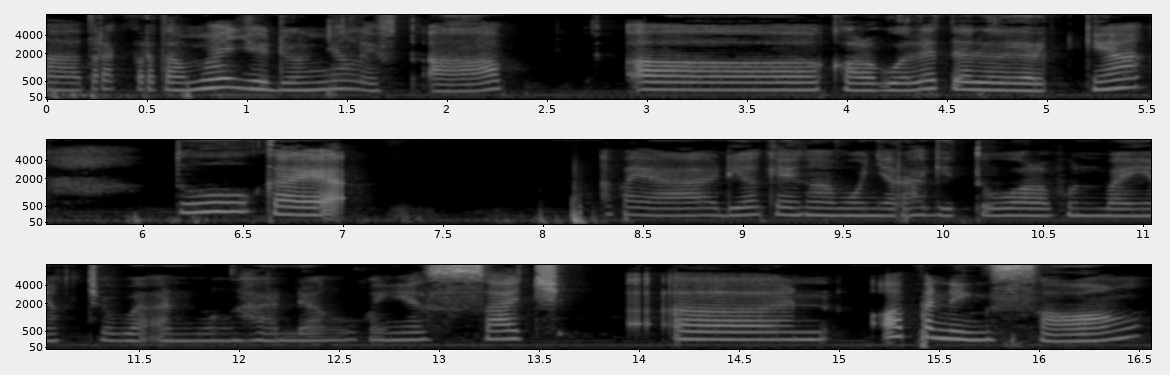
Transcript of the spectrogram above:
Uh, track pertama judulnya Lift Up. Uh, kalau gue lihat dari liriknya tuh kayak apa ya dia kayak nggak mau nyerah gitu walaupun banyak cobaan menghadang. Pokoknya such an opening song.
